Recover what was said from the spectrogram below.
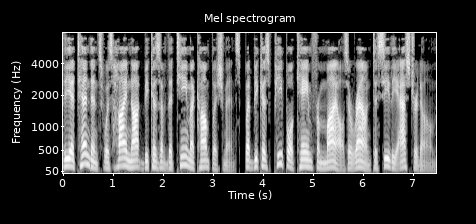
The attendance was high not because of the team accomplishments, but because people came from miles around to see the Astrodome.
